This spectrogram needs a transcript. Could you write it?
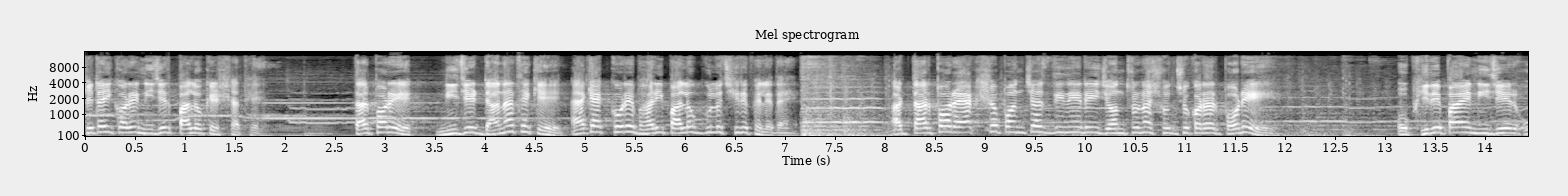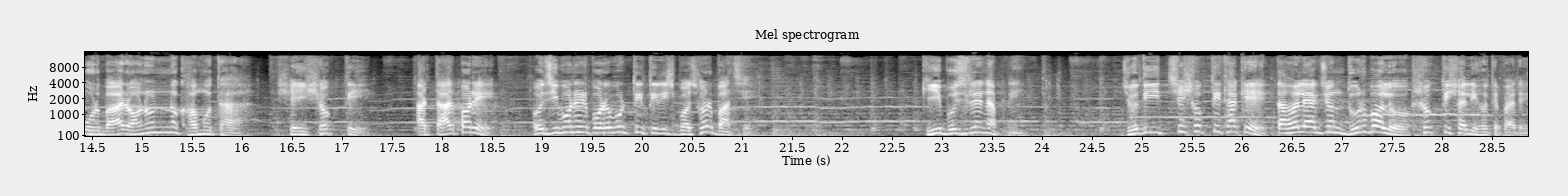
সেটাই করে নিজের পালকের সাথে। তারপরে নিজের ডানা থেকে এক এক করে ভারী পালকগুলো ছিঁড়ে ফেলে দেয়। আর তারপর একশো পঞ্চাশ দিনের এই যন্ত্রণা সহ্য করার পরে ও ফিরে পায় নিজের ওরবার অনন্য ক্ষমতা, সেই শক্তি। আর তারপরে ও জীবনের পরবর্তী তিরিশ বছর বাঁচে। কি বুঝলেন আপনি? যদি ইচ্ছে শক্তি থাকে, তাহলে একজন দুর্বলও শক্তিশালী হতে পারে।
